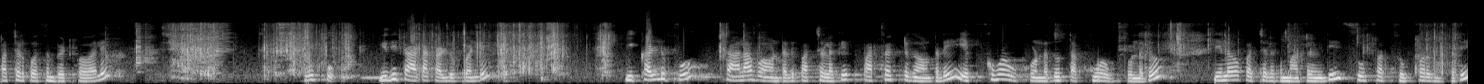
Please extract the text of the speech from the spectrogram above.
పచ్చడి కోసం పెట్టుకోవాలి. ఉప్పు. ఇది టాటా కళ్ళుప్పు అండి. ఈ కళ్ళుప్పు చాలా బాగుంటుంది పచ్చళ్ళకి పర్ఫెక్ట్గా ఉంటుంది. ఎక్కువ ఉప్పు ఉండదు తక్కువ ఉప్పు ఉండదు. నిలవ పచ్చళ్ళకి మాత్రం ఇది సూపర్ సూపర్గా ఉంటుంది.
